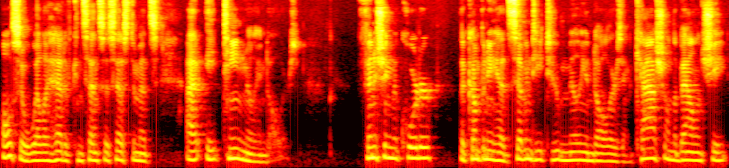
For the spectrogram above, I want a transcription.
also well ahead of consensus estimates at 18 million dollars. Finishing the quarter, the company had $72 million in cash on the balance sheet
